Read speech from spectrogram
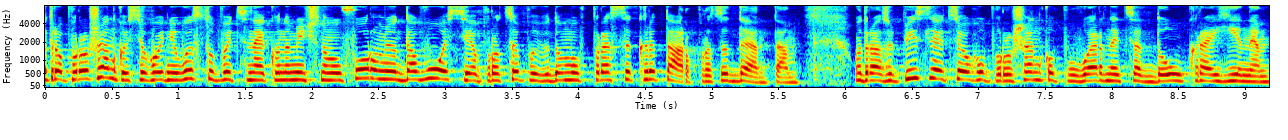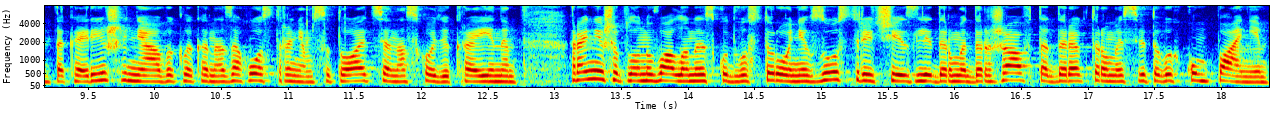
Петро Порошенко сьогодні виступить на економічному форумі у Давосі. Про це повідомив прес-секретар президента. Одразу після цього Порошенко повернеться до України. Таке рішення викликане загостренням ситуації на сході країни. Раніше планували низку двосторонніх зустрічей з лідерами держав та директорами світових компаній.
